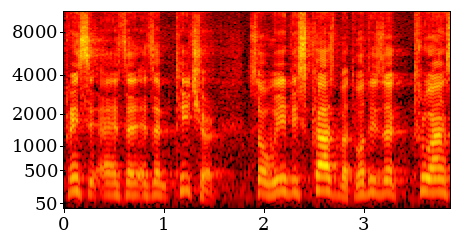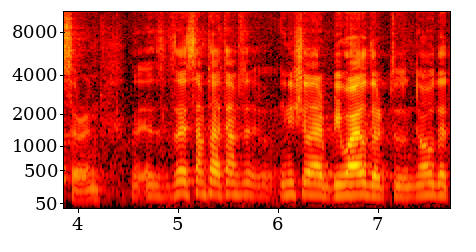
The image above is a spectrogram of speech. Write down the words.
principal as a, as a teacher. So we discuss, but what is the true answer? And uh, they sometimes uh, initially are bewildered to know that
